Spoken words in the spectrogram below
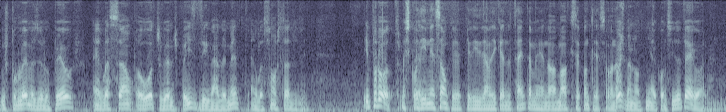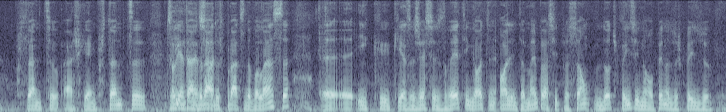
os problemas europeus em relação a outros grandes países, designadamente em relação aos Estados Unidos. E por outro... Mas com a dimensão que a dívida americana tem, também é normal que isso aconteça, ou não? Pois, mas não tinha acontecido até agora. Portanto, acho que é importante salientar os pratos da balança e que, que, as agências de rating olhem, olhem, também para a situação de outros países e não apenas dos países europeus.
